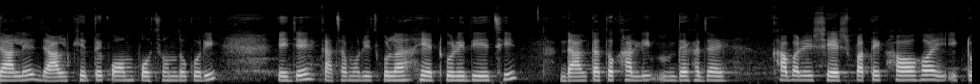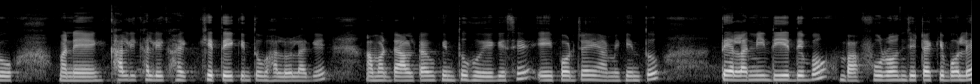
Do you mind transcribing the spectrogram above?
ডালে জাল খেতে কম পছন্দ করি। এই যে কাঁচামরিচগুলা অ্যাড করে দিয়েছি। ডালটা তো খালি দেখা যায় খাবারের শেষ পাতে খাওয়া হয়, একটু মানে খালি খালি খেতে কিন্তু ভালো লাগে। আমার ডালটাও কিন্তু হয়ে গেছে। এই পর্যায়ে আমি কিন্তু তেলানি দিয়ে দেব বা ফুরন যেটাকে বলে,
